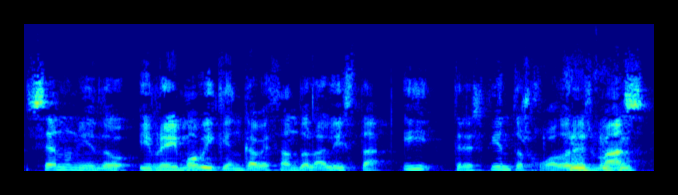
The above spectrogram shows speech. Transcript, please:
se han unido Ibrahimovic encabezando la lista y 300 jugadores más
